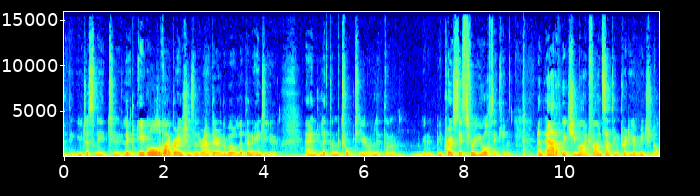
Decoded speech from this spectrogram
I think you just need to let all the vibrations that are out there in the world, let them enter you and let them talk to you and let them you know, be processed through your thinking. And out of which you might find something pretty original.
